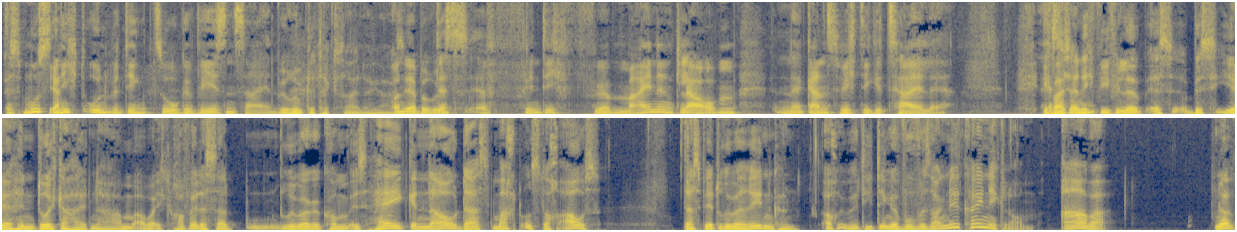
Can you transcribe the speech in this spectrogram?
es muss ja. nicht unbedingt so gewesen sein. Berühmte Textzeile, ja, Und sehr berühmt. Das äh, finde ich für meinen Glauben eine ganz wichtige Zeile. Ich es, weiß ja nicht, wie viele es bis hierhin durchgehalten haben, aber ich hoffe, dass da rübergekommen ist, hey, genau das macht uns doch aus, dass wir drüber reden können. Auch über die Dinge, wo wir sagen, nee, kann ich nicht glauben. Aber, ne,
